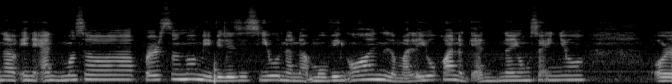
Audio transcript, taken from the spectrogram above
na ini-end mo sa person mo, maybe this is you na, na moving on, lumalayo ka, nag-end na yung sa inyo, or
